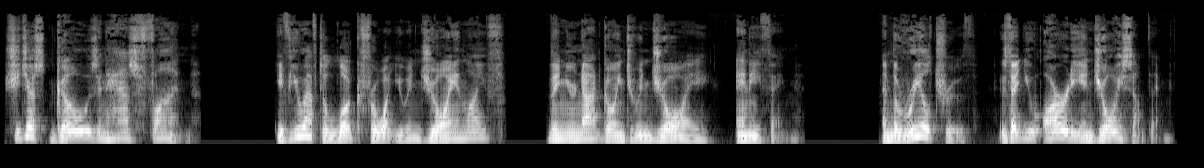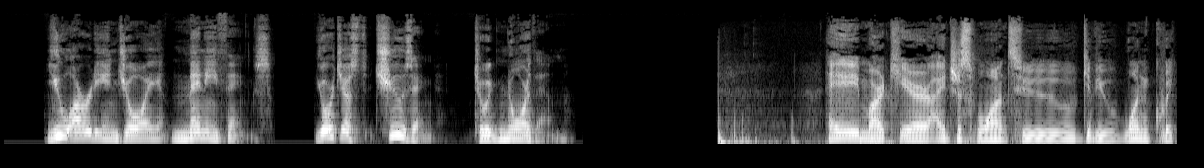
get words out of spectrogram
She just goes and has fun. If you have to look for what you enjoy in life, then you're not going to enjoy anything. And the real truth is that you already enjoy something. You already enjoy many things. You're just choosing to ignore them. Hey, Mark here. I just want to give you one quick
